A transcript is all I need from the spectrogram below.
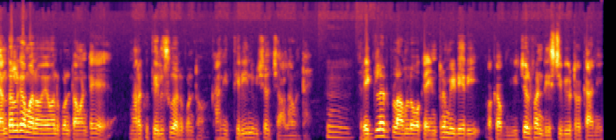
జనరల్గా మనం ఏమనుకుంటామంటే మనకు తెలుసు అనుకుంటాం. కానీ తెలియని విషయాలు చాలా ఉంటాయి. రెగ్యులర్ ప్లాన్లో ఒక ఇంటర్మీడియరీ ఒక మ్యూచువల్ ఫండ్ డిస్ట్రిబ్యూటర్ కానీ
